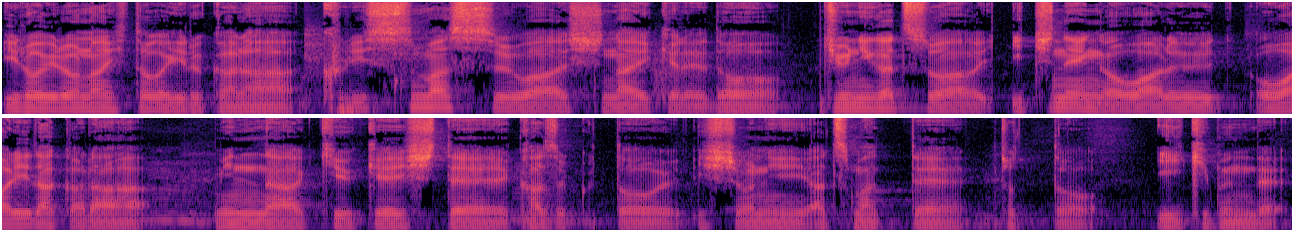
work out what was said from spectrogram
いろいろな人がいるからクリスマスはしないけれど12月は1年が終わる終わりだから、うんみんな休憩して家族と一緒に集まってちょっといい気分で。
